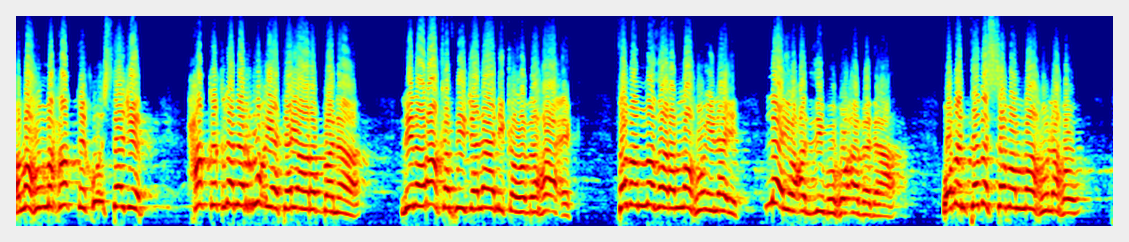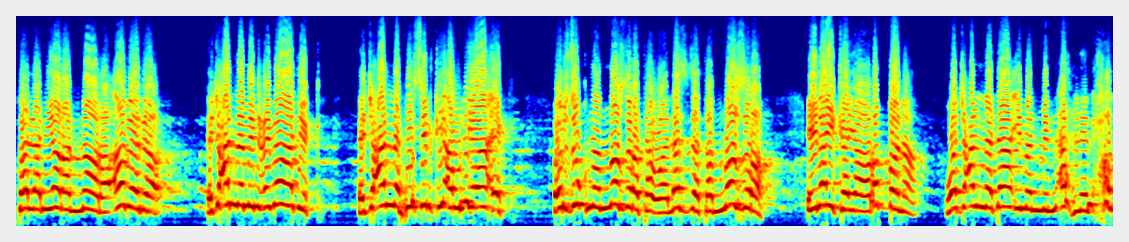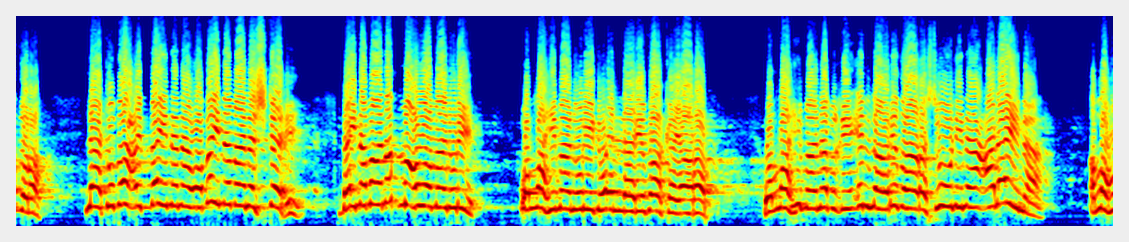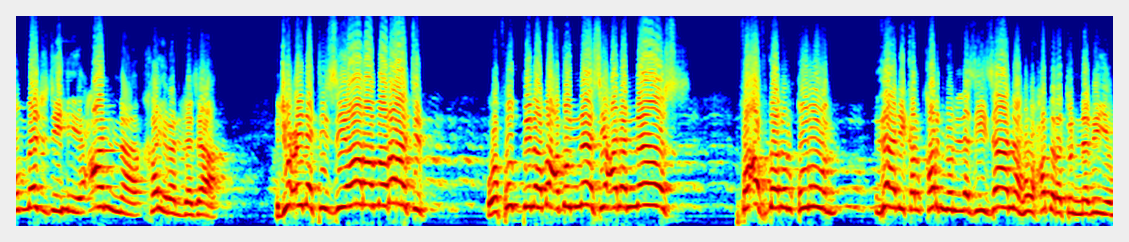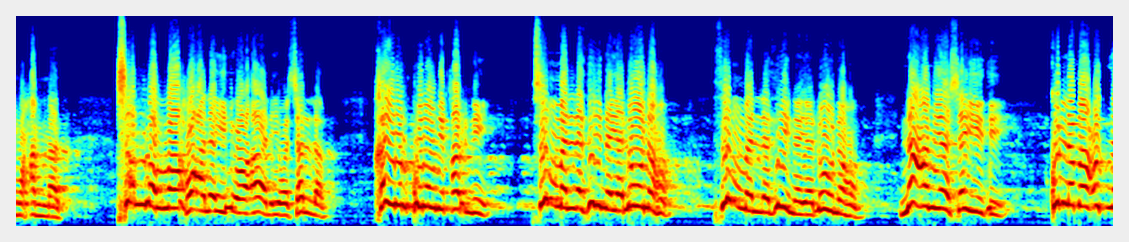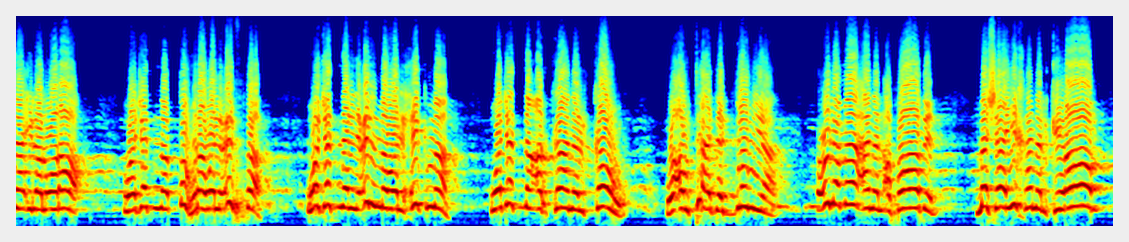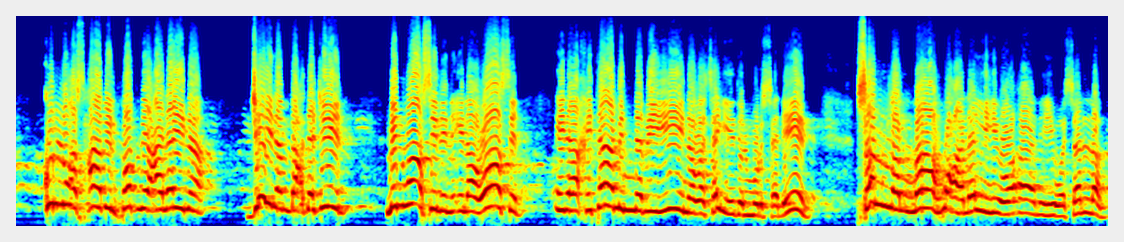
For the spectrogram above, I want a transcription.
اللهم حقق واستجب. حقق لنا الرؤية يا ربنا. لنراك في جلالك وبهائك. فمن نظر الله إليه لا يعذبه أبدا. ومن تبسم الله له فلن يرى النار أبدا. اجعلنا من عبادك. اجعلنا في سلك أوليائك. ارزقنا النظرة ولذة النظرة إليك يا ربنا. واجعلنا دائما من أهل الحضرة. لا تباعد بيننا وبين ما نشتهي بين ما نطمع وما نريد. والله ما نريد إلا رضاك يا رب. والله ما نبغي إلا رضا رسولنا علينا. اللهم اجزه عنا خير الجزاء. جعلت الزيارة مراتب وفضل بعض الناس على الناس فأفضل القرون. ذلك القرن الذي زانه حضرة النبي محمد صلى الله عليه وآله وسلم. خير القرون قرني ثم الذين يلونهم. ثم الذين يلونهم. نعم يا سيدي كلما عدنا إلى الوراء وجدنا الطهر والعفة وجدنا العلم والحكمة وجدنا أركان الكون وأوتاد الدنيا. علماءنا الأفاضل مشايخنا الكرام كل أصحاب الفضل علينا. جيلا بعد جيل من واصل إلى واصل إلى ختام النبيين وسيد المرسلين صلى الله عليه وآله وسلم.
